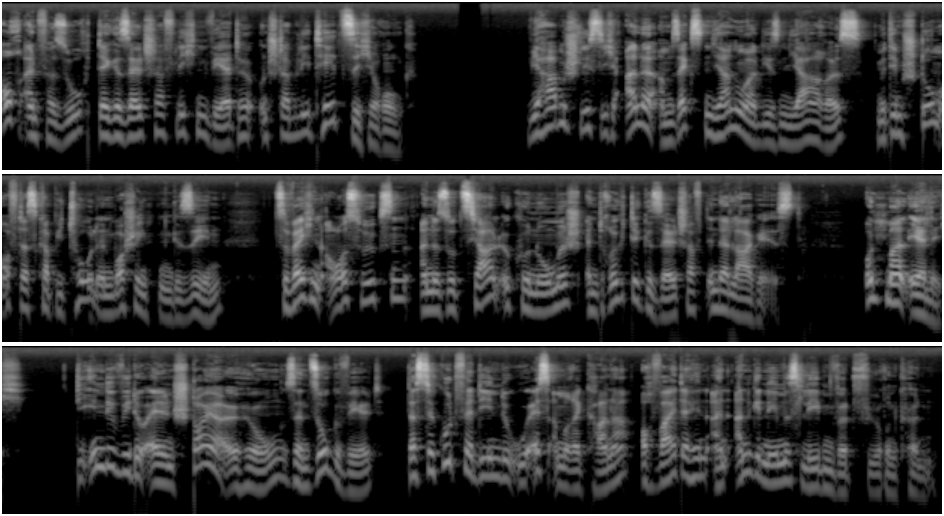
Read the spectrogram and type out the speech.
auch ein Versuch der gesellschaftlichen Werte und Stabilitätssicherung. Wir haben schließlich alle am 6. Januar diesen Jahres mit dem Sturm auf das Kapitol in Washington gesehen, zu welchen Auswüchsen eine sozialökonomisch entrückte Gesellschaft in der Lage ist. Und mal ehrlich, die individuellen Steuererhöhungen sind so gewählt, dass der gut verdienende US-Amerikaner auch weiterhin ein angenehmes Leben wird führen können.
